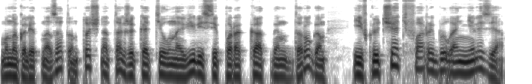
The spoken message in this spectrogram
Много лет назад он точно так же катил на Виллисе по ракатным дорогам, и включать фары было нельзя.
